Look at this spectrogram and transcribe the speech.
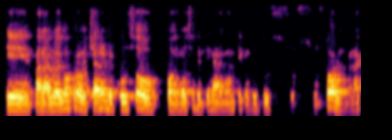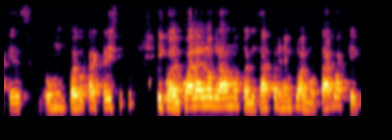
Eh, para luego aprovechar el recurso poderoso que tiene adelante, que son sus, sus, torres, ¿verdad? Que es un juego característico y con el cual han logrado neutralizar, por ejemplo, al Motagua, que,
